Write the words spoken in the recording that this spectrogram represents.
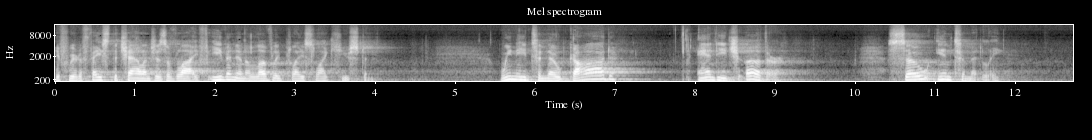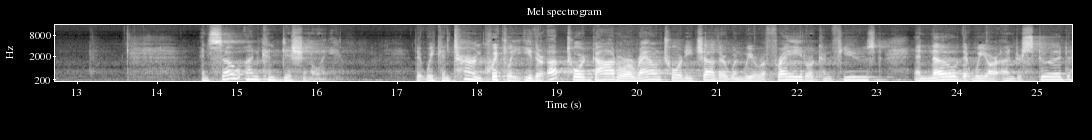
if we're to face the challenges of life, even in a lovely place like Houston. We need to know God and each other so intimately and so unconditionally that we can turn quickly either up toward God or around toward each other when we are afraid or confused and know that we are understood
